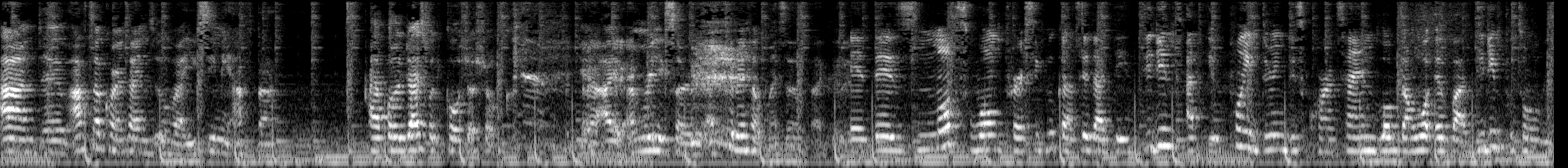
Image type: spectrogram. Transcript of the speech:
and um, after quarantine is over, you see me after, I apologize for the culture shock. Yeah, I, I'm really sorry. I couldn't help myself. I couldn't. There's not one person who can say that they didn't, at a point during this quarantine, lockdown, whatever, didn't put on weight.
